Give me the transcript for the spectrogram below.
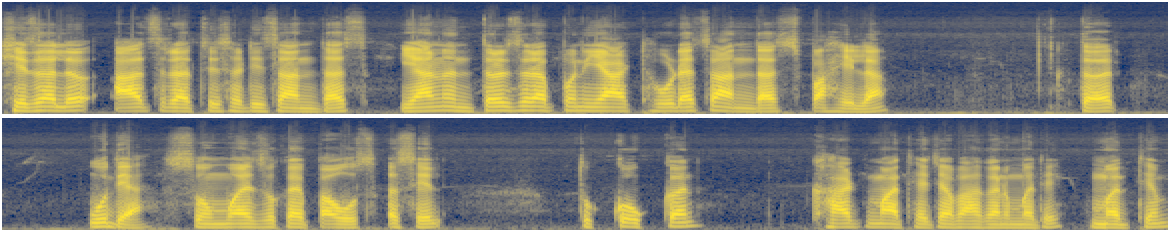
हे झालं आज रात्रीसाठीचा अंदाज. यानंतर जर आपण या आठवड्याचा अंदाज पाहिला तर उद्या सोमवार जो काही पाऊस असेल तो कोकण घाट माथ्याच्या भागांमध्ये मध्यम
